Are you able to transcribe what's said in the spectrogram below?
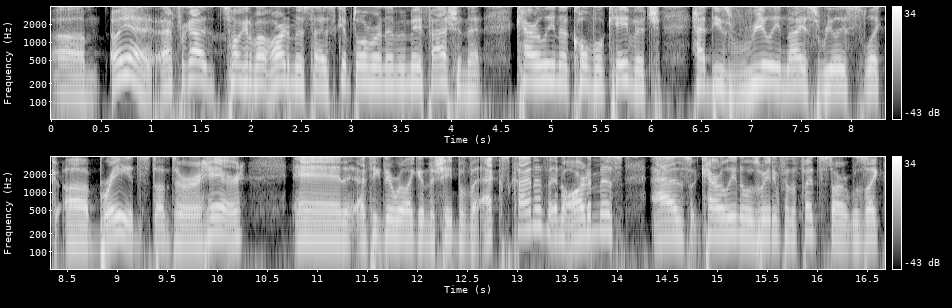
Um, oh yeah, I forgot talking about Artemis. I skipped over in MMA fashion that Karolina Kowalkiewicz had these really nice, really slick uh, braids done to her hair, and I think they were like in the shape of an X kind of. And Artemis, as Karolina was waiting for the fight to start, was like,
